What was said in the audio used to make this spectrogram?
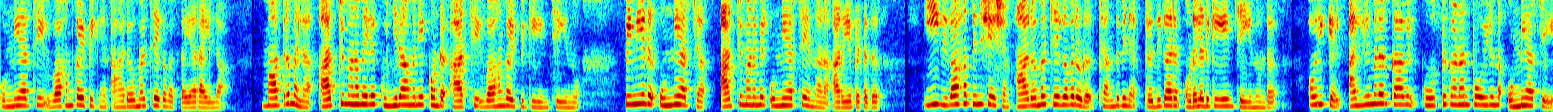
ഉണ്ണിയാർച്ചി വിവാഹം കഴിപ്പിക്കാൻ ആരോമൽ ചേകവർ തയ്യാറായില്ല. മാത്രമല്ല ആറ്റുമണമേലെ കുഞ്ഞിരാമനെ കൊണ്ട് ആർച്ചി വിവാഹം കഴിപ്പിക്കുകയും ചെയ്യുന്നു. പിന്നീട് ഉണ്ണിയാർച്ച ആറ്റുമണമിൽ ഉണ്ണിയാർച്ച എന്നാണ് അറിയപ്പെട്ടത്. ഈ വിവാഹത്തിനു ശേഷം ആരോമൽ ചേകവരോട് ചന്തുവിന് പ്രതികാരം ഉടലെടുക്കുകയും ചെയ്യുന്നുണ്ട്. ഒരിക്കൽ അല്ലിമലർക്കാവിൽ കൂത്തു കാണാൻ പോയിരുന്ന ഉണ്ണിയാർച്ചയെ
